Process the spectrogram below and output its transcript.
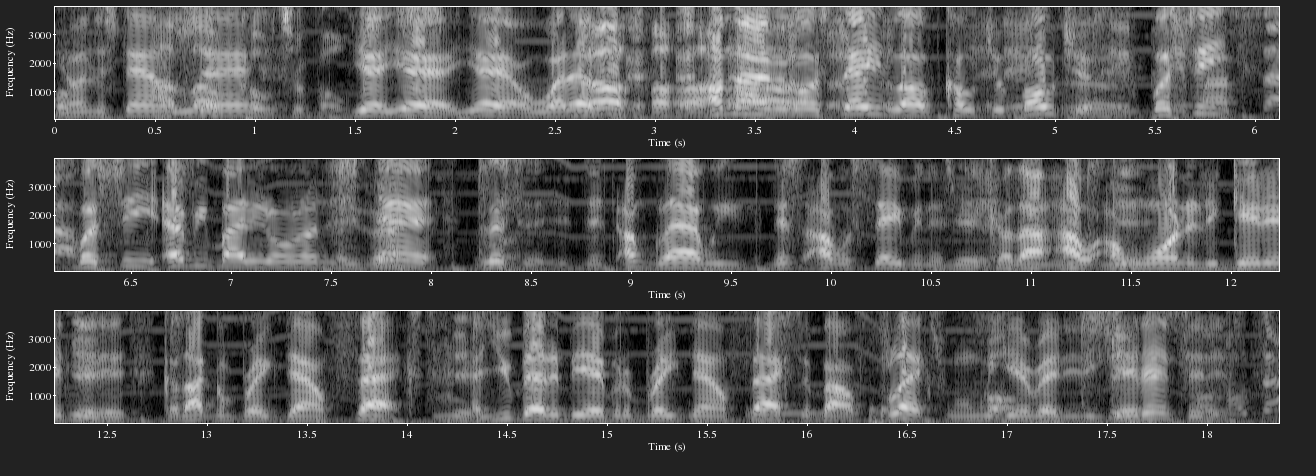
You understand I what I'm love saying? culture vultures. Yeah, yeah, yeah, or whatever. I'm not even gonna say love culture they- vulture, they- but see, but see, everybody don't understand. Exactly. Listen, th- I'm glad we this. I was saving this Yeah, because I, I, I yeah, wanted to get into yeah. this because I can break down facts, Yeah. and you better be able to break down facts about Flex when we get ready to get Six. into Oh, this. no.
